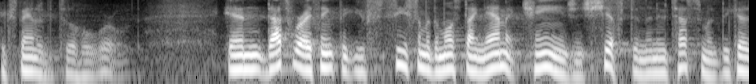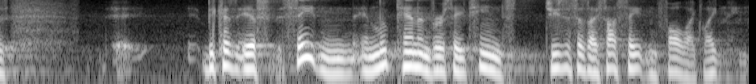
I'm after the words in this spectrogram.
expanded it to the whole world. And that's where I think that you see some of the most dynamic change and shift in the New Testament because, because if Satan, in Luke 10 and verse 18, Jesus says, I saw Satan fall like lightning.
